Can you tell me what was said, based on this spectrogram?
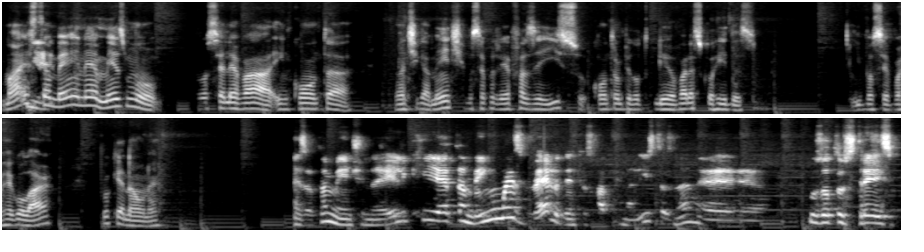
Mas yeah. também, né, mesmo você levar em conta antigamente que você poderia fazer isso contra um piloto que ganhou várias corridas e você for regular, por que não, né? Exatamente, né? Ele que é também o mais velho dentre os quatro finalistas, né? É, os outros três,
